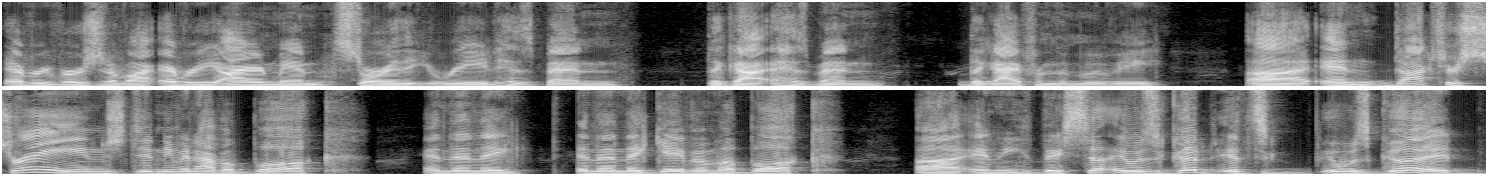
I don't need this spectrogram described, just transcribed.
every version of every iron man story that you read has been the guy has been the guy from the movie. Uh and doctor strange didn't even have a book and then they and then they gave him a book uh and he they still it was good it's it was good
